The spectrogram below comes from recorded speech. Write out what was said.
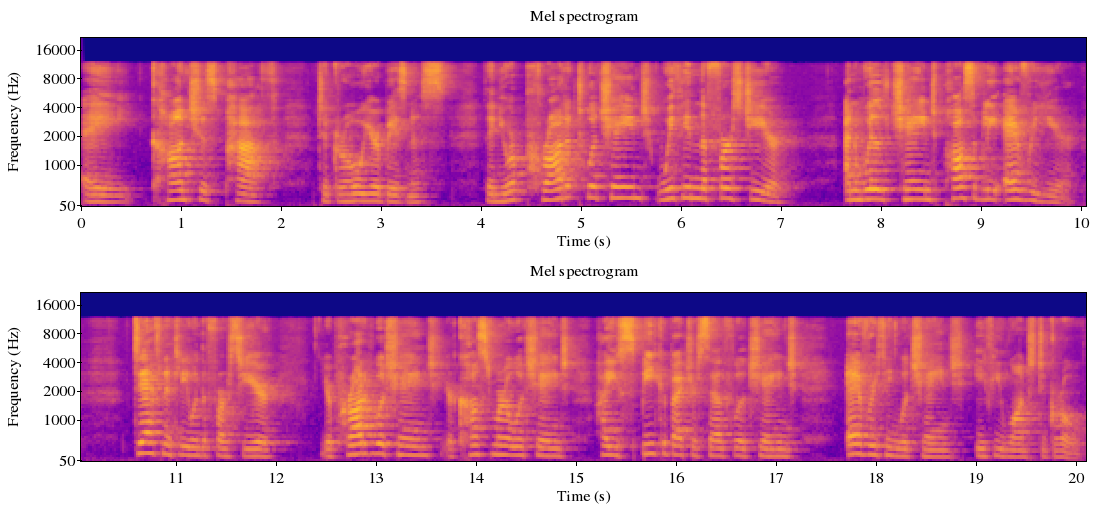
a conscious path to grow your business, then your product will change within the first year and will change possibly every year. Definitely when the first year, your product will change, your customer will change, how you speak about yourself will change, everything will change if you want to grow.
